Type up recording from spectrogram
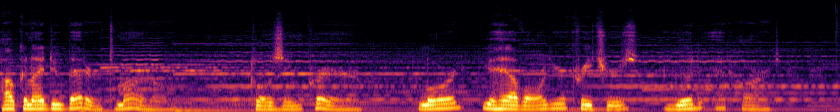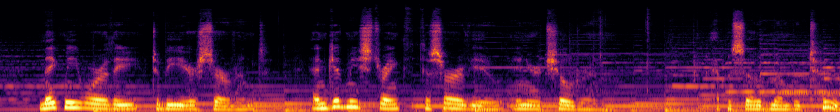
How can I do better tomorrow? Closing prayer. Lord, you have all your creatures good at heart. Make me worthy to be your servant, and give me strength to serve you and your children. Episode number two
